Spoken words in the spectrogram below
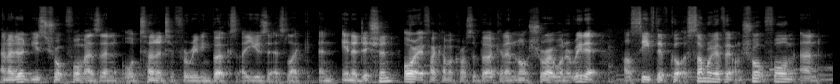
And I don't use Shortform as an alternative for reading books. I use it as like an in addition. Or if I come across a book and I'm not sure I want to read it, I'll see if they've got a summary of it on Shortform and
